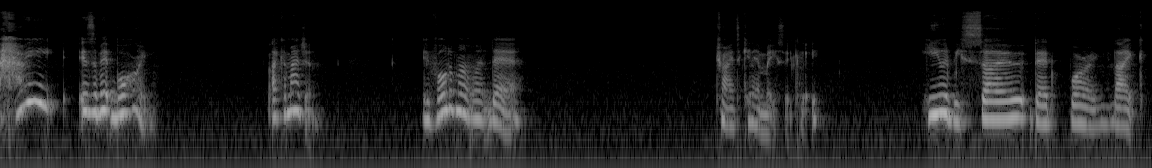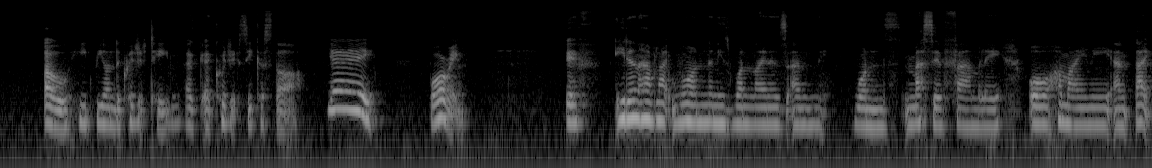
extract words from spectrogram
Harry is a bit boring. Like, imagine if Voldemort went there trying to kill him, basically, he would be so dead boring. Like, oh, he'd be on the Quidditch team, a, a Quidditch Seeker star. Yay! Boring. If he didn't have like Ron and his one liners and Ron's massive family, or Hermione and like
